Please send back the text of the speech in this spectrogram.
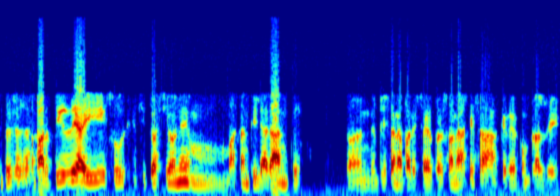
Entonces a partir de ahí surgen situaciones bastante hilarantes, donde empiezan a aparecer personajes a querer comprarle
